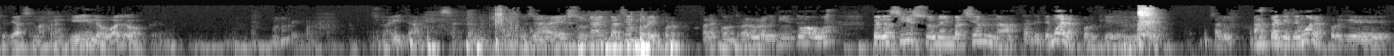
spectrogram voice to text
te quedase más tranquilo o algo, pero, pero es una guita, ¿eh? Exactamente. O sea, es una inversión por ahí por- para controlar lo que tiene tu agua, pero sí es una inversión hasta que te mueras, porque. Salud. Hasta que te mueras, porque.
